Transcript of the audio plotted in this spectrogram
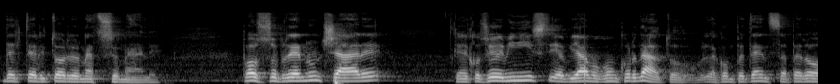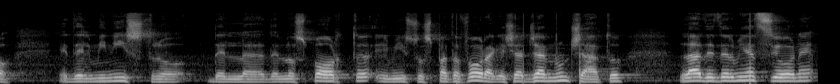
del territorio nazionale. Posso preannunciare che nel Consiglio dei Ministri abbiamo concordato, la competenza però è del Ministro del, dello Sport, il Ministro Spatafora, che ci ha già annunciato la determinazione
